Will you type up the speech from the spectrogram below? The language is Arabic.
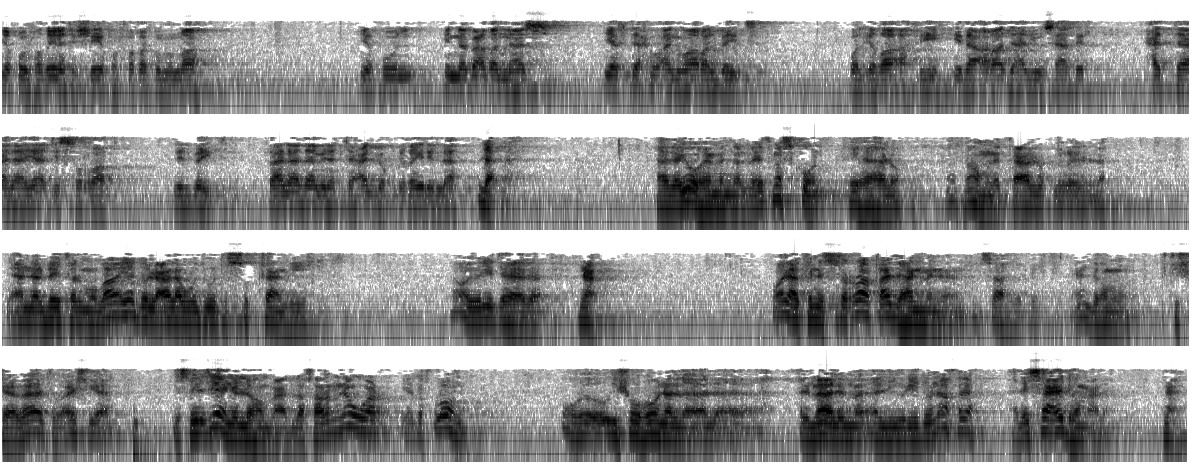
يقول فضيلة الشيخ وفقكم الله يقول إن بعض الناس يفتح أنوار البيت والإضاءة فيه إذا أراد أن يسافر حتى لا يأتي السراق للبيت فهل هذا من التعلق بغير الله؟ لا. هذا يوهم أن البيت مسكون فيه أهله ما هو من التعلق بغير الله؟ لأن البيت المضاء يدل على وجود السكان فيه. أو يريد هذا. نعم. ولكن السراق أذهن من صاحب البيت. عندهم اكتشافات وأشياء. يصير زين لهم بعد. لا صار منور يدخلون ويشوفون المال اللي يريدون أخذه. هذا يساعدهم على نعم.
